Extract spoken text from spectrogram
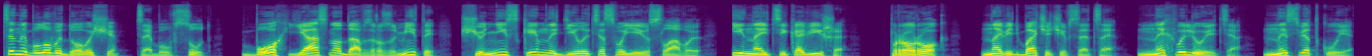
це не було видовище, це був суд. Бог ясно дав зрозуміти, що ні з ким не ділиться своєю славою. І найцікавіше пророк, навіть бачачи все це, не хвилюється, не святкує,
